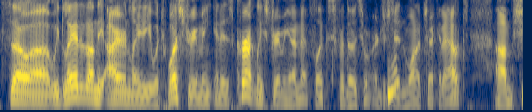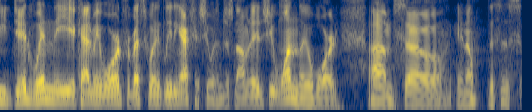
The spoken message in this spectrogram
So uh, we landed on the Iron Lady, which was streaming. and is currently streaming on Netflix for those who are interested and want to check it out. Um, she did win the Academy Award for Best Leading Actress. She wasn't just nominated; she won the award. Um, so you know, this is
